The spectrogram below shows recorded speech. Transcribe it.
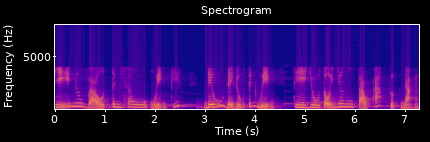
chỉ nương vào tinh sâu nguyện thiết. Nếu đầy đủ tính nguyện, thì dù tội nhân tạo ác cực nặng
